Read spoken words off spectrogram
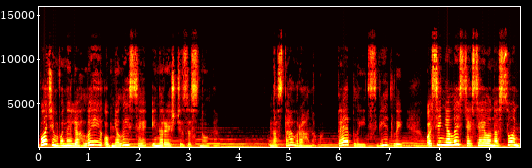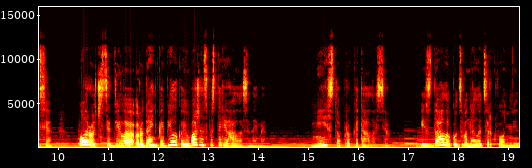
Потім вони лягли, обнялися і нарешті заснули. Настав ранок, теплий, світлий, осіння листя сяяло на сонці, поруч сиділа руденька білка і уважно спостерігала за ними. Місто прокидалося, і здалеку дзвонили церквонні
